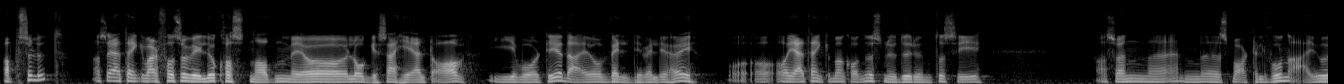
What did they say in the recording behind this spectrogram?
Absolutt. Altså jeg tenker i hvert fall så vil jo kostnaden med å logge seg helt av i vår tid er jo veldig, veldig høy. Og, og, og jeg tenker man kan jo snu det rundt og si Altså en, en smarttelefon er jo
